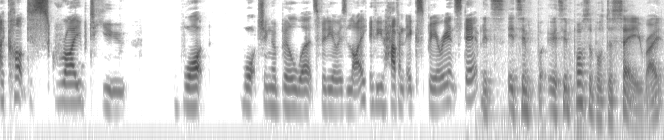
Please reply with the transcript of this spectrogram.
I can't describe to you what watching a Bill Wurtz video is like if you haven't experienced it. It's it's imp- it's impossible to say, right?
